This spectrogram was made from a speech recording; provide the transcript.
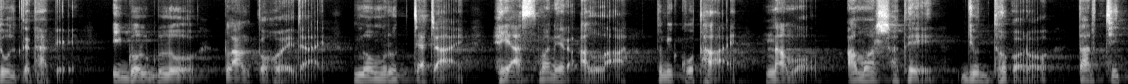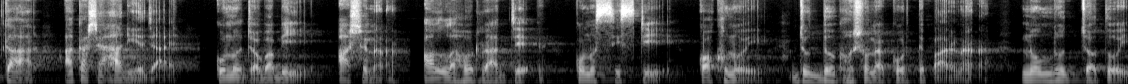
দুলতে থাকে, ঈগলগুলো ক্লান্ত হয়ে যায়, নমরুদ চেঁচায়, হে আসমানের আল্লাহ, তুমি কোথায়? নামো, আমার সাথে যুদ্ধ করো, তার চিৎকার আকাশে হারিয়ে যায়, কোনো জবাবই আসে না। আল্লাহর রাজ্যে কোনো সৃষ্টি কখনোই যুদ্ধ ঘোষণা করতে পারে না। নমরুদ যতই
